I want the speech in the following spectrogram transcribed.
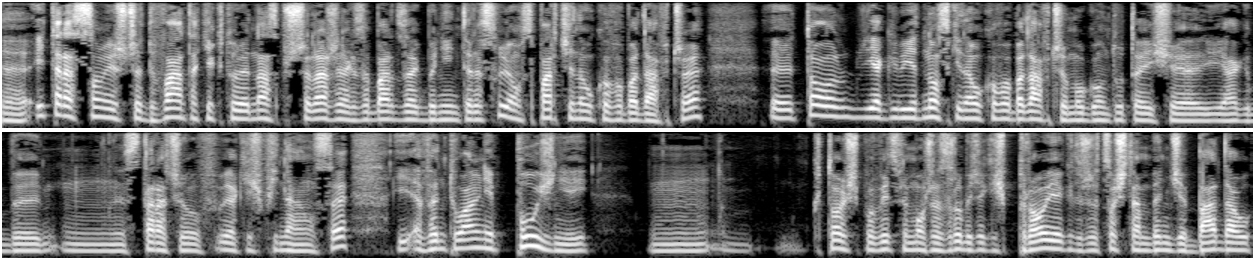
E, I teraz są jeszcze dwa takie, które nas pszczelarzy jak za bardzo jakby nie interesują. Wsparcie naukowo-badawcze. E, to jakby jednostki naukowo-badawcze mogą tutaj się jakby mm, starać o jakieś finanse i ewentualnie później ktoś powiedzmy może zrobić jakiś projekt, że coś tam będzie badał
